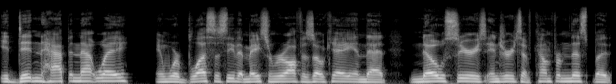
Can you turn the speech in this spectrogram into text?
it didn't happen that way. And we're blessed to see that Mason Rudolph is okay and that no serious injuries have come from this. But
